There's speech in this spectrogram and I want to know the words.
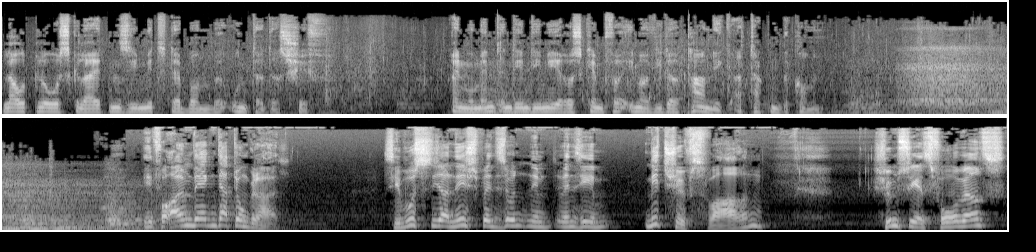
Lautlos gleiten sie mit der Bombe unter das Schiff. Ein Moment, in dem die Meereskämpfer immer wieder Panikattacken bekommen. Vor allem wegen der Dunkelheit. Sie wussten ja nicht, wenn sie, unten im, wenn sie mitschiffs waren, schwimmst du jetzt vorwärts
